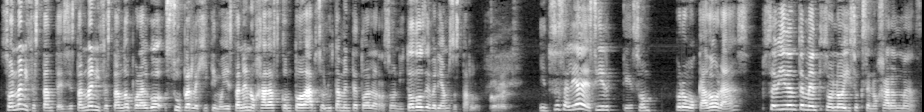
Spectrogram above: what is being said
son manifestantes y están manifestando por algo súper legítimo y están enojadas con toda, absolutamente toda la razón y todos deberíamos estarlo. Correcto. Y entonces salía a decir que son provocadoras, pues evidentemente solo hizo que se enojaran más.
